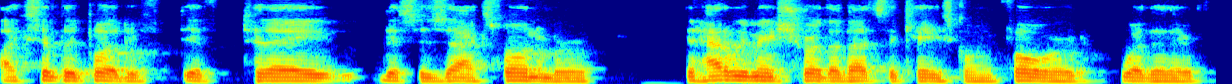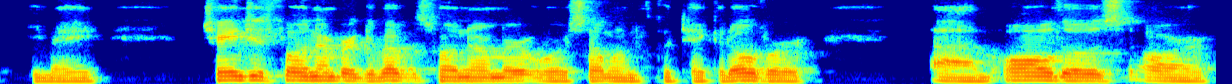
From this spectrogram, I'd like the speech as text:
Like simply put, if, if today this is Zach's phone number, then how do we make sure that that's the case going forward? Whether he may change his phone number, give up his phone number, or someone could take it over. Um, all those are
